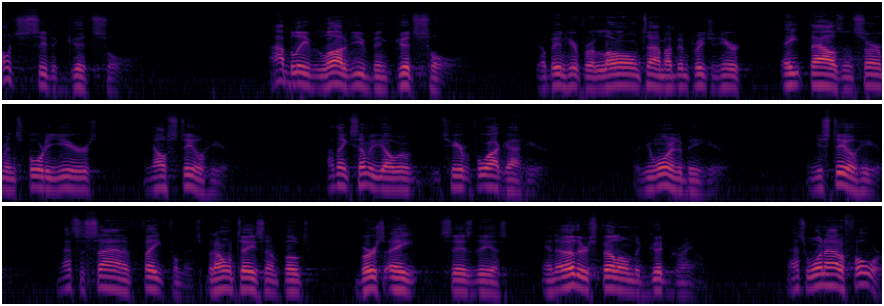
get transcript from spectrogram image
I want you to see the good soul. I believe a lot of you have been good soul. Y'all been here for a long time. I've been preaching here 8,000 sermons, 40 years, and y'all still here. I think some of y'all was here before I got here, you wanted to be here, you're still here. And that's a sign of faithfulness. But I want to tell you something, folks. Verse 8 says this, and others fell on the good ground. That's one out of four.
